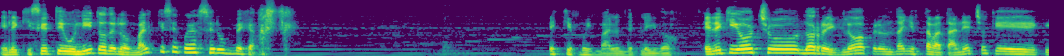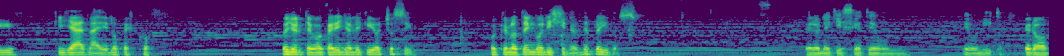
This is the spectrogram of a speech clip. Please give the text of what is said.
El X7 es un hito de lo mal que se puede hacer un Mega Man. es que es muy malo el de Play 2. El X8 lo arregló, pero el daño estaba tan hecho que, ya nadie lo pescó. Pero yo le tengo cariño al X8, sí. Porque lo tengo original de Play 2. Pero el X7 es un, es un hito. Pero,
